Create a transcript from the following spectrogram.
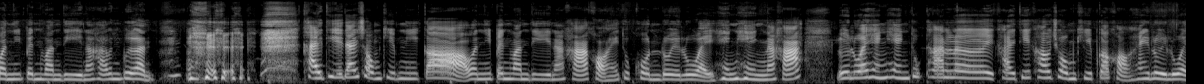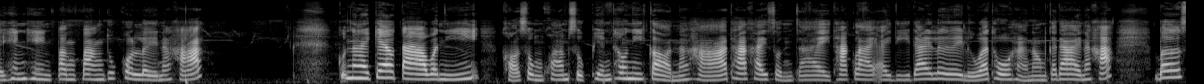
วันนี้เป็นวันดีนะคะเพื่อนๆ รที่ได้ชมคลิปนี้ก็วันนี้เป็นวันดีนะคะ ขอให้ทุกคนรวยๆเฮงๆนะคะรวยๆเฮงๆทุกท่านเลย ใครที่เข้าชมคลิปก็ขอให้รวยๆเฮงๆปังๆ ทุกคนเลยนะคะคุณนายแก้วตาวันนี้ขอส่งความสุขเพียงเท่านี้ก่อนนะคะ ถ้าใครสนใจทักไลน์ไอดีได้เลย หรือว่าโทรหานอมก็ได้นะคะ เบอร์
